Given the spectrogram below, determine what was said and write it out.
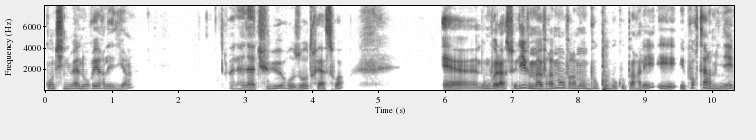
continuer à nourrir les liens à la nature, aux autres et à soi. donc voilà, ce livre m'a vraiment vraiment beaucoup beaucoup parlé et, pour terminer,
